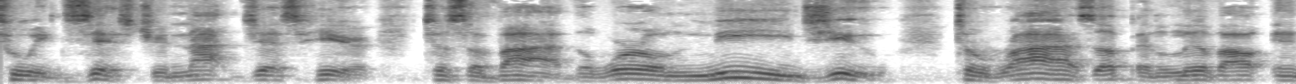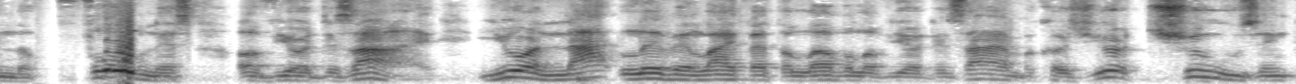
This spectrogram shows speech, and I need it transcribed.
to exist. You're not just here to survive. The world needs you to rise up and live out in the fullness of your design. You are not living life at the level of your design because you're choosing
